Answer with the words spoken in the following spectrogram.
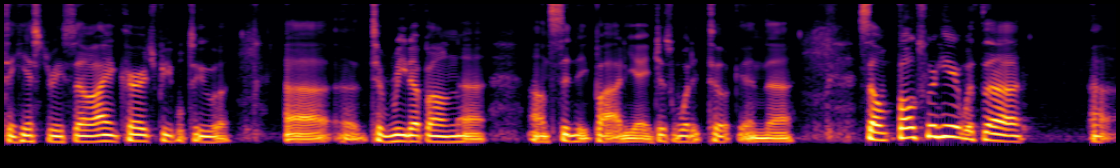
to history. So I encourage people to to read up on uh, on Sidney Poitier, just what it took. And uh, so, folks, we're here with uh, uh,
